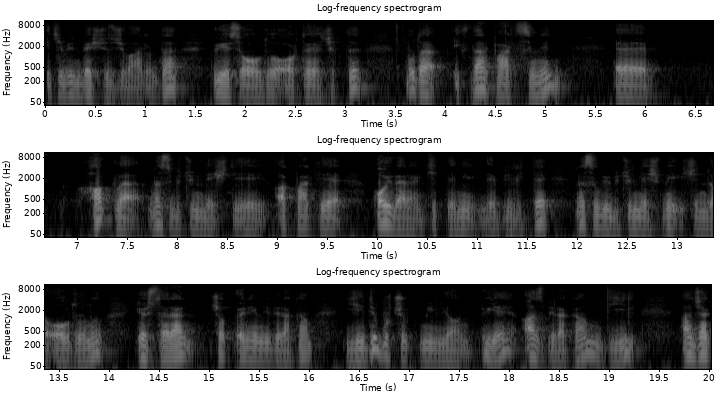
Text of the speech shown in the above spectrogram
2500 civarında üyesi olduğu ortaya çıktı. Bu da iktidar partisinin e, halkla nasıl bütünleştiği, AK Parti'ye oy veren kitleniyle birlikte nasıl bir bütünleşme içinde olduğunu gösteren çok önemli bir rakam. 7,5 milyon üye az bir rakam değil. Ancak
